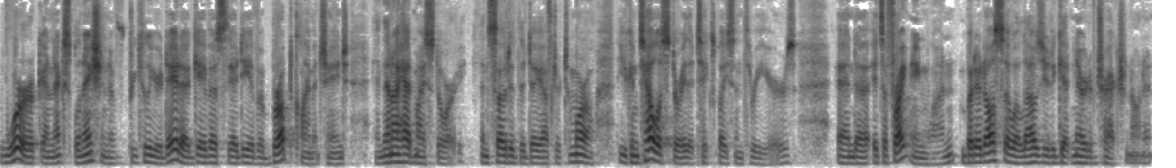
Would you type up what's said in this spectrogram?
work and explanation of peculiar data gave us the idea of abrupt climate change. And then I had my story, and so did the day after tomorrow. You can tell a story that takes place in three years, and uh, it's a frightening one, but it also allows you to get narrative traction on it.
